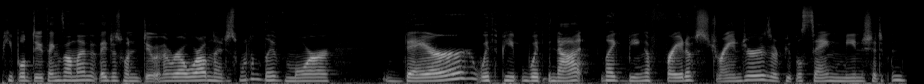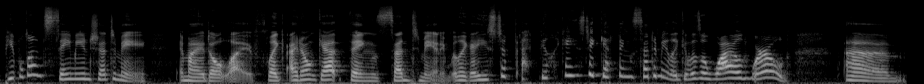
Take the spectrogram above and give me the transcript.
people do things online that they just want to do in the real world and I just want to live more there with people with not like being afraid of strangers or people saying mean shit to, people don't say mean shit to me in my adult life. Like i don't get things said to me anymore. Like i used to i feel like i used to get things said to me like it was a wild world. Um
